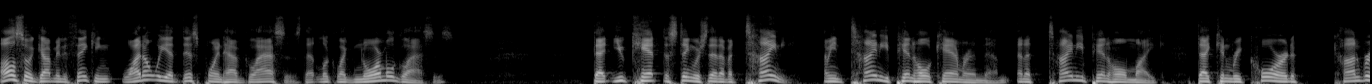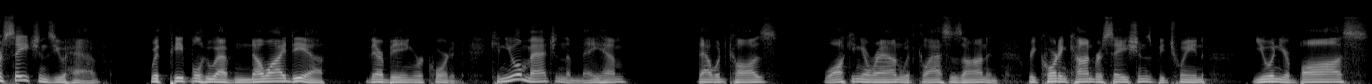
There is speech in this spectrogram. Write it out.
Also, it got me to thinking why don't we at this point have glasses that look like normal glasses that you can't distinguish that have a tiny, I mean, tiny pinhole camera in them and a tiny pinhole mic that can record conversations you have with people who have no idea they're being recorded. Can you imagine the mayhem that would cause walking around with glasses on and recording conversations between you and your boss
